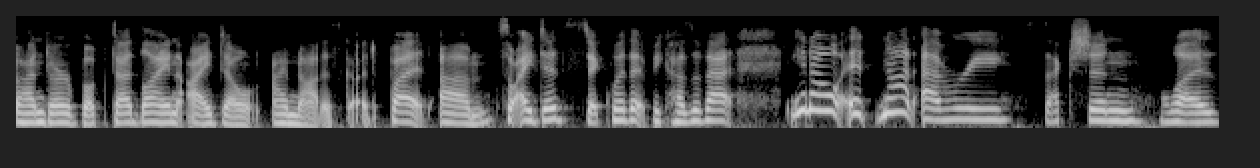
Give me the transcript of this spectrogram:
under book deadline, I don't I'm not as good, but um so I did stick with it because of that. You know, it not every section was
